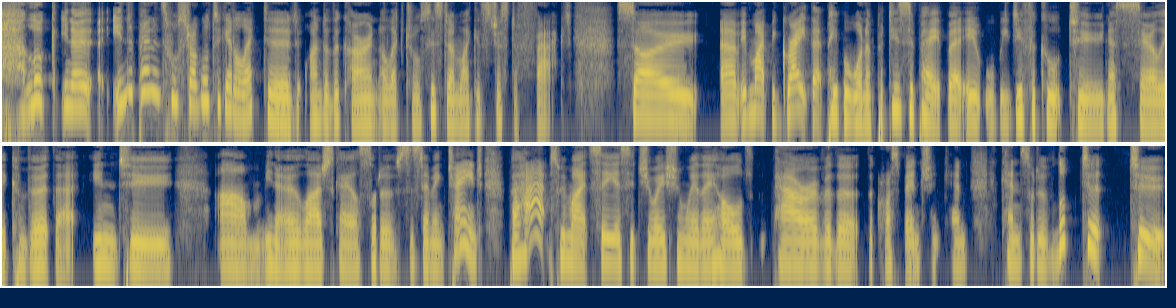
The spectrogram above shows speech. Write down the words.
look, you know, independents will struggle to get elected under the current electoral system. Like it's just a fact. So um, it might be great that people want to participate, but it will be difficult to necessarily convert that into, um, you know, large scale sort of systemic change. Perhaps we might see a situation where they hold power over the, the crossbench and can can sort of look to to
